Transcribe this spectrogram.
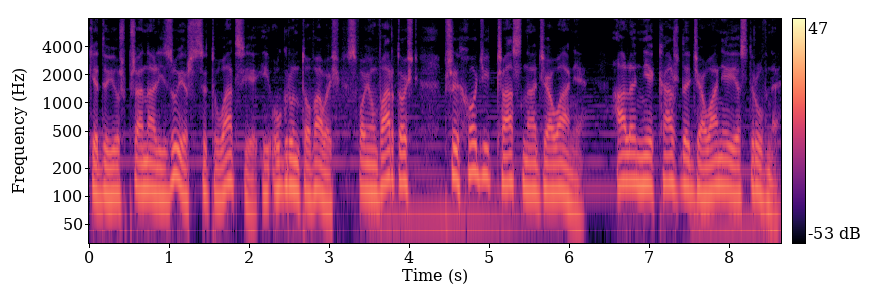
Kiedy już przeanalizujesz sytuację i ugruntowałeś swoją wartość, przychodzi czas na działanie. Ale nie każde działanie jest równe.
